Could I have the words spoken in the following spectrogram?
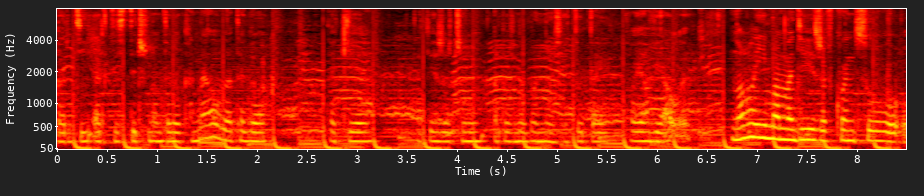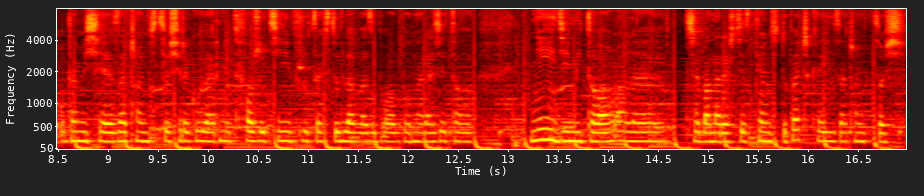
bardziej artystyczną tego kanału, dlatego takie, takie rzeczy na pewno będą się tutaj pojawiały. No i mam nadzieję, że w końcu uda mi się zacząć coś regularnie tworzyć i wrzucać tu dla Was, bo, bo na razie to nie idzie mi to, ale trzeba nareszcie spiąć dupeczkę i zacząć coś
